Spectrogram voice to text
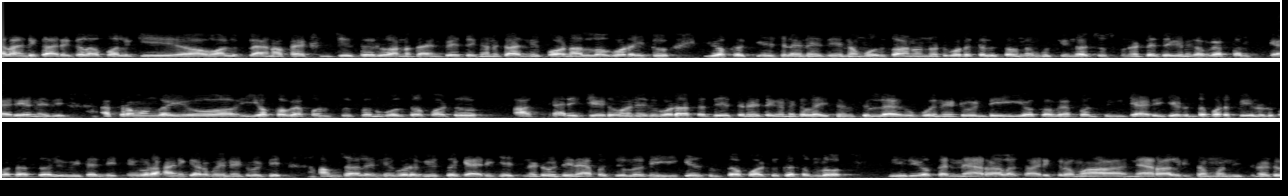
ఎలాంటి కార్యకలాపాలకి వాళ్ళు ప్లాన్ ఆఫ్ యాక్షన్ చేశారు అన్న దానిపై అయితే కనుక అన్ని కోణాల్లో కూడా ఇటు ఈ యొక్క కేసులు అనేది నమోదు కానున్నట్టు కూడా తెలుస్తోంది. ముఖ్యంగా చూసుకున్నట్లయితే కనుక వెపన్స్ క్యారీ అనేది అక్రమంగా ఈ ఈ యొక్క వెపన్స్ కొనుగోలుతో పాటు ఆ క్యారీ చేయడం అనేది కూడా పెద్ద ఎత్తున అయితే కనుక లైసెన్సులు లేకపోయినటువంటి ఈ యొక్క వెపన్స్ క్యారీ చేయడంతో పాటు పేలుడు పదార్థాలు వీటన్నిటిని కూడా హానికరమైనటువంటి అంశాలన్నీ కూడా వీరితో క్యారీ చేసినటువంటి నేపథ్యంలోని ఈ కేసులతో పాటు గతంలో వీరి యొక్క నేరాల కార్యక్రమ నేరాలకి సంబంధించినటువంటి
